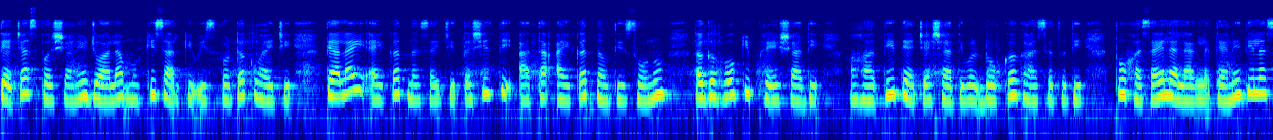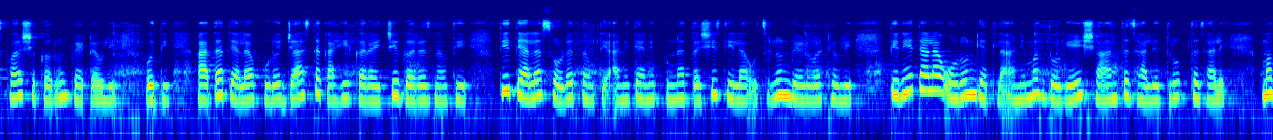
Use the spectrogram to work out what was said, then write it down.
त्याच्या स्पर्शाने ज्वालामुखीसारखी विस्फोटक व्हायची. त्यालाही ऐकत नसायची. तशीच ती आता ऐकत नव्हती. सोनू अगं हो की फ्रेश आधी. हा ती त्याच्या छातीवर डोकं घासत होती. तो हसायला लागला. त्याने तिला स्पर्श करून पेटवली होती. आता त्याला पुढे जास्त काही करायची गरज नव्हती. ती त्याला सोडत नव्हती आणि त्याने पुन्हा तशीच तिला उचलून बेडवर ठेवली. तिने त्याला ओढून घेतलं आणि मग दोघेही शांत झाले तृप्त झाले. मग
